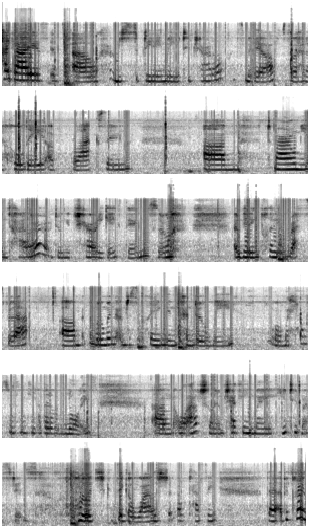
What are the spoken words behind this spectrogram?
Hi guys, it's Al. I'm just updating my YouTube channel. It's my day off, so I had a whole day of relaxing. Um, tomorrow me and Tyler are doing a charity gig thing, so I'm getting plenty of rest for that. Um, at the moment I'm just playing Nintendo Wii. Well, my hamster's making a bit of a noise. Um, well actually I'm checking my YouTube messages, which can take a while. Shut up, Cassie. But I've been playing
